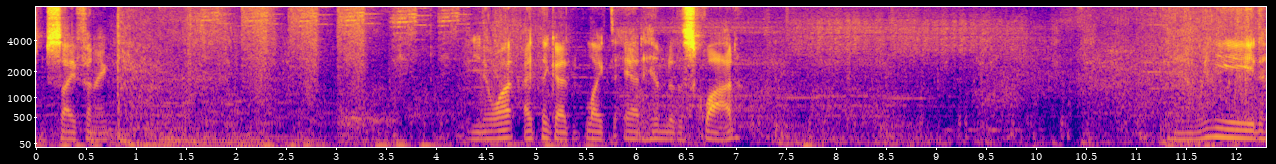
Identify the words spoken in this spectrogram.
Some siphoning. You know what? I think I'd like to add him to the squad. And we need a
